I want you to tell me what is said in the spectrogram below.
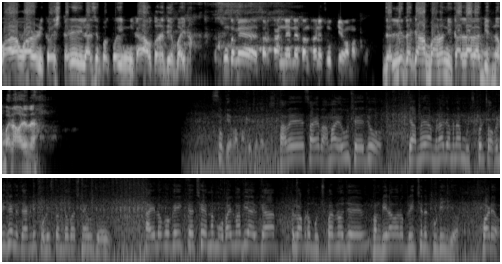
વારંવાર રિક્વેસ્ટ કરી રહેલા છે પણ કોઈ નિકાલ આવતો નથી એ ભાઈનો. શું તમે સરકારને ને તંત્રને શું કહેવા માંગશો? જલ્દી તકે આ ભાનો નિકાલ લાવે આ બીજનો બનાવવાને. શું કહેવા માંગો છો હવે સાહેબ આમાં એવું છે જો કે અમે હમણાં જ હમણાં મુજફળ ચોકડી છે ને, ત્યાં આગળ પોલીસ બંદોબસ્તને એવું જોયું. આ એ લોકો કંઈક છે અમારા મોબાઈલમાં બી આવ્યું કે આ પેલો આપણો મુજફળનો જે ગંભીરાવાળો બ્રિજ છે ને, તૂટી ગયો, પડ્યો.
